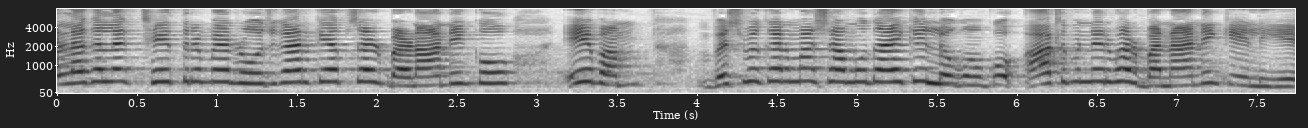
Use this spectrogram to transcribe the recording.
अलग अलग क्षेत्र में रोज़गार के अवसर बढ़ाने को एवं विश्वकर्मा समुदाय के लोगों को आत्मनिर्भर बनाने के लिए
